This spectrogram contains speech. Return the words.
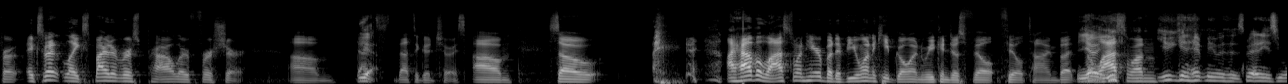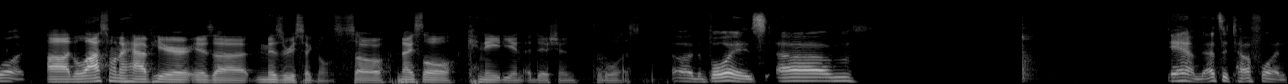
for expect like Spider Verse Prowler for sure. Um, Yeah. that's that's a good choice. Um, so I have a last one here, but if you want to keep going, we can just fill fill time. But Yeah, the you- last one, You can hit me with as many as you want. Uh, the last one I have here is uh, Misery Signals. So a nice little Canadian addition to the list. Oh, the boys. Um Damn, that's a tough one.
